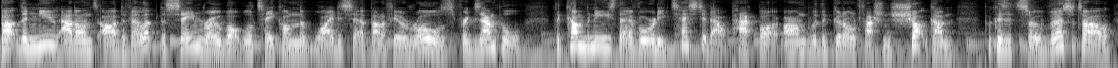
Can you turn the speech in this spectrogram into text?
But the new add-ons are developed, the same robot will take on the wider set of Battlefield roles. For example, the companies that have already tested out Packbot armed with a good old-fashioned shotgun because it's so versatile.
